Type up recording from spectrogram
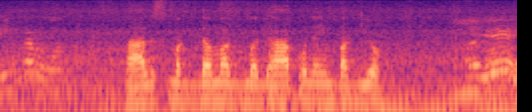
Pink karot. Halos magdamag maghapon na yung bagyo. Okay.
